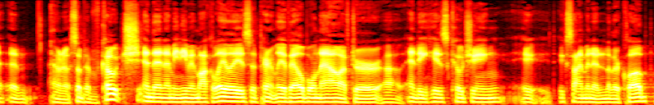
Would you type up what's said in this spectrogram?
um, I don't know, some type of coach. And then, I mean, even Makalele is apparently available now after uh, ending his coaching assignment at another club.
